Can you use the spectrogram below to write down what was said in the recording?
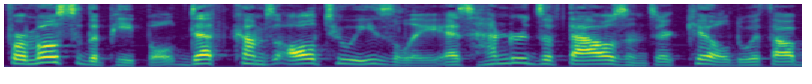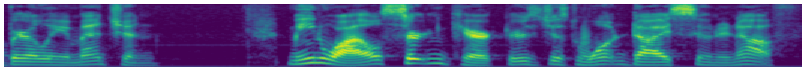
For most of the people, death comes all too easily, as hundreds of thousands are killed without barely a mention. Meanwhile, certain characters just won't die soon enough.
